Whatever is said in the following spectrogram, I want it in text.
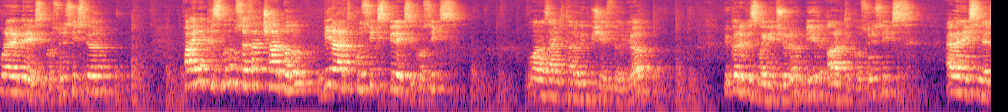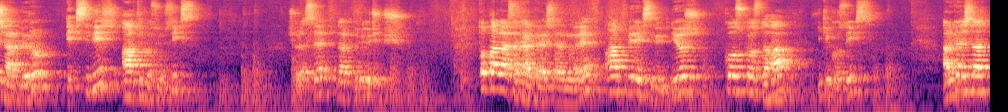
Buraya 1 eksi kosinüs x diyorum. Payda kısmını bu sefer çarpalım. 1 artı cos x, 1 eksi cos x. Bu bana sanki tanıdık bir şey söylüyor. Yukarı kısma geçiyorum. 1 artı kosinüs x. Hemen eksiyle çarpıyorum. Eksi 1 artı kosinüs x. Şurası 4 bölü 3'müş. Toparlarsak arkadaşlar bunları. Artı 1 eksi 1 gidiyor. Cos cos daha 2 cos x. Arkadaşlar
